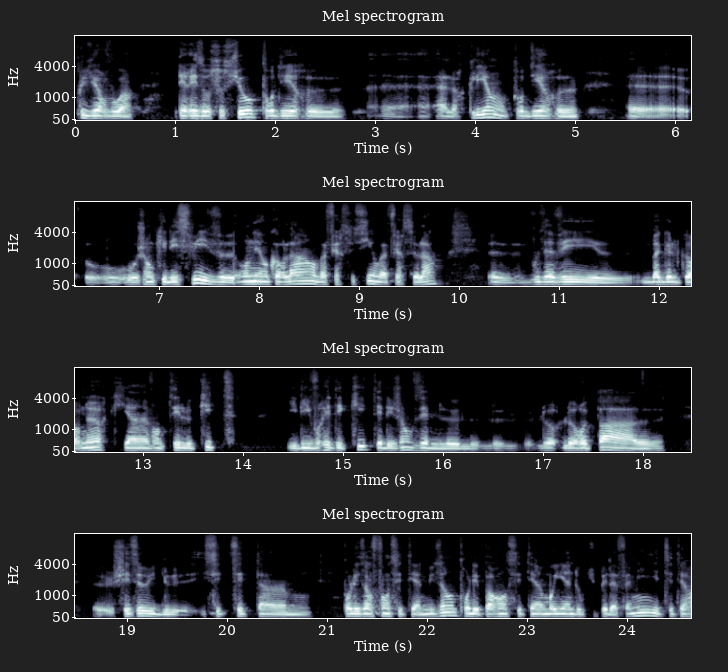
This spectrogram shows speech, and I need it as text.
plusieurs voies. Les réseaux sociaux pour dire à leurs clients, pour dire aux gens qui les suivent, on est encore là, on va faire ceci, on va faire cela. vous avez Bagel Corner qui a inventé le kit. Il livrait des kits et les gens faisaient le, le, le repas chez eux. C'est un pour les enfants, c'était amusant. Pour les parents, c'était un moyen d'occuper la famille, etc.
